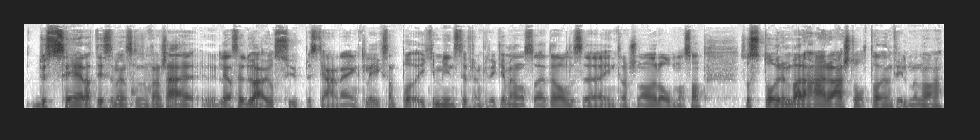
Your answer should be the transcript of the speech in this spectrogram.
du ser at disse menneskene som kanskje er Lea Seydoux er jo superstjerne, egentlig. Ikke? På, ikke minst i Frankrike, men også etter alle disse internasjonale rollene og sånn. Så står hun bare her og er stolt av den filmen, og,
